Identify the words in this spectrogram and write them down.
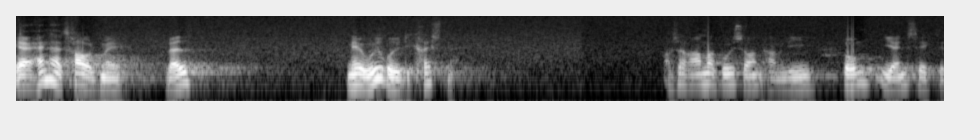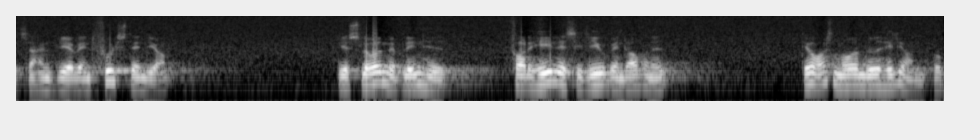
Ja, han havde travlt med hvad? Med at udrydde de kristne. Og så rammer Guds ånd ham lige bum i ansigtet, så han bliver vendt fuldstændig om. Bliver slået med blindhed. Får det hele sit liv vendt op og ned. Det var også en måde at møde Helligånden på.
